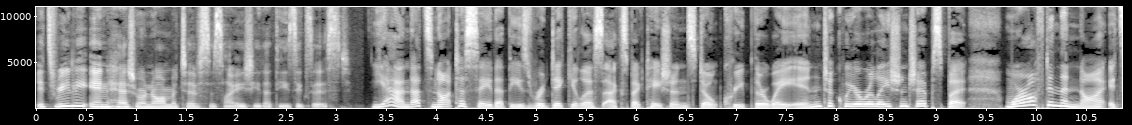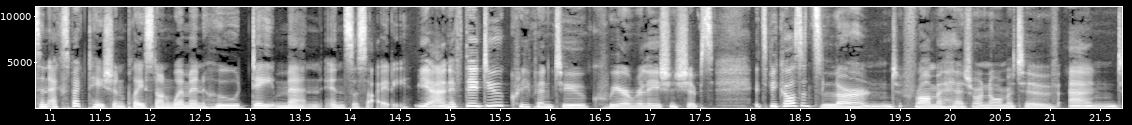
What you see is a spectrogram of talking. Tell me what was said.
it's really in heteronormative society that these exist. Yeah, and that's not to say that these ridiculous expectations don't creep their way into queer relationships, but more often than not, it's an expectation placed on women who date men in society. Yeah, and if they do creep into queer relationships, it's because it's learned from a heteronormative and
